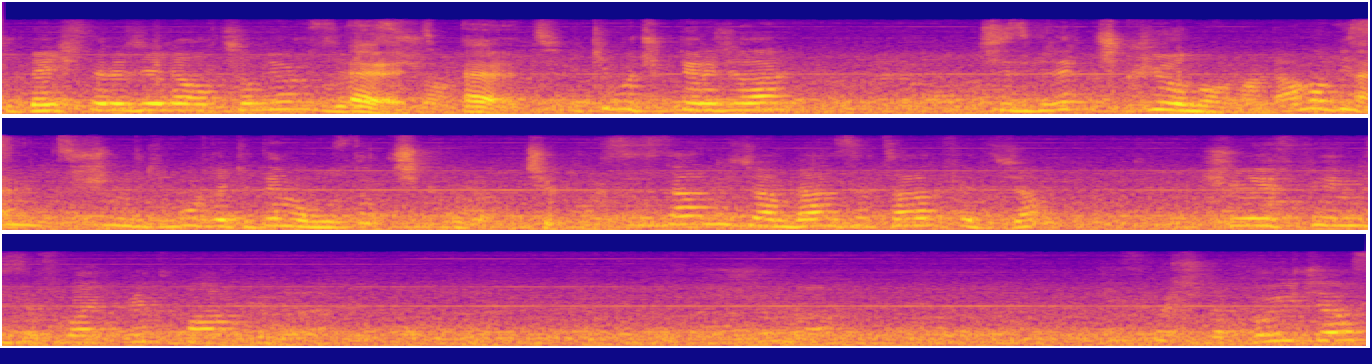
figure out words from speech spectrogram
şu 5 dereceyle alçalıyoruz ya biz evet şu an. evet. 2,5 dereceler çizgiler çıkıyor normalde ama bizim şimdiki buradaki demomuzda çıkmıyor. Çıkmıyor. Sizden ricam ben size tarif edeceğim. Şu FP'mizi Flight şunu biz başına koyacağız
